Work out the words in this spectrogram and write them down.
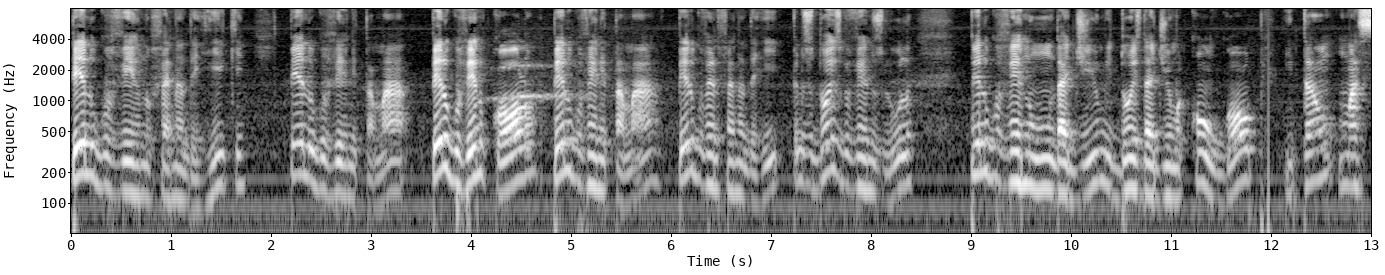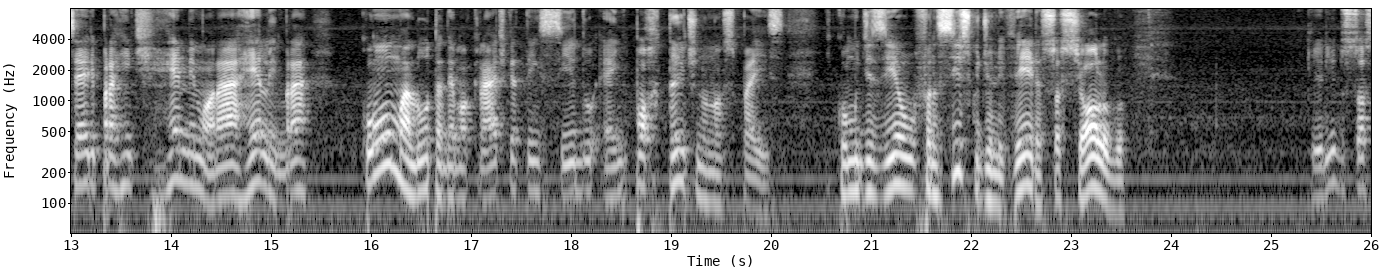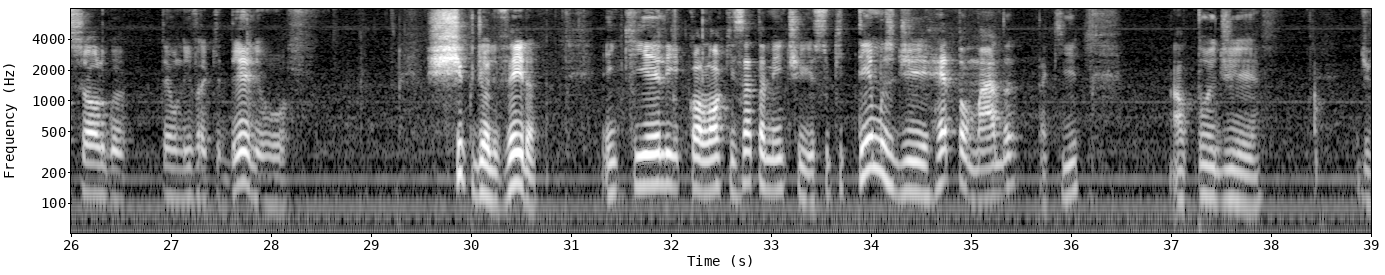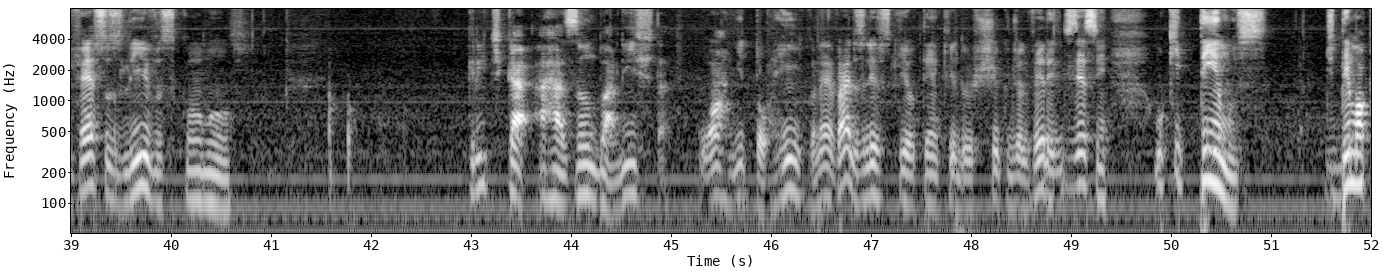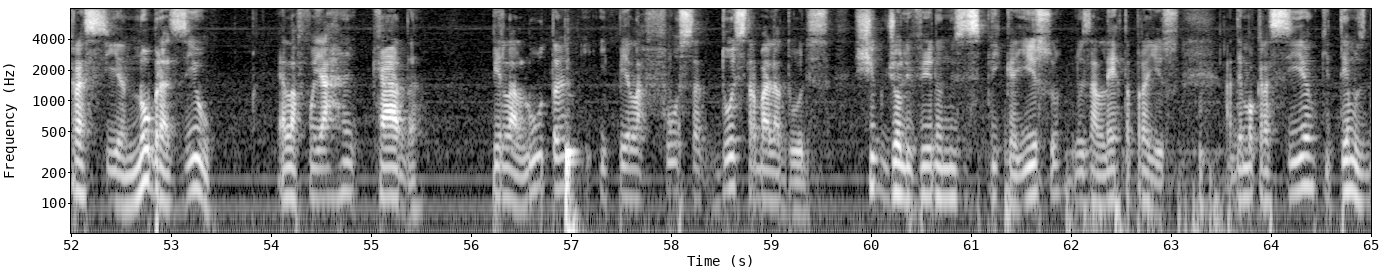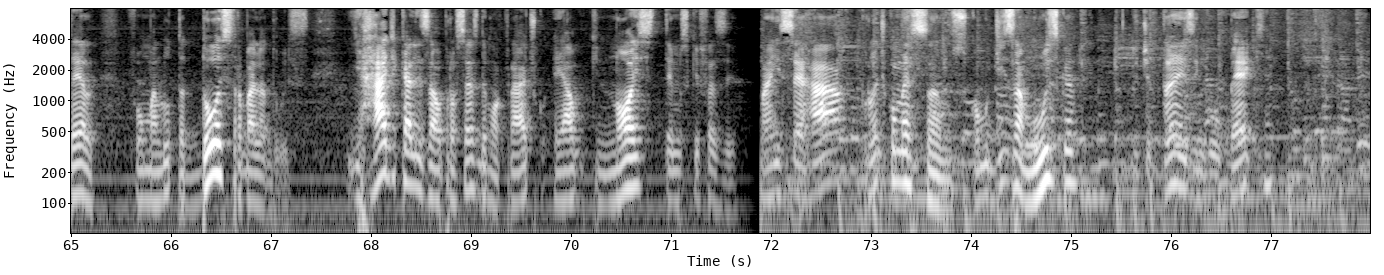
pelo governo Fernando Henrique, pelo governo Itamar, pelo governo Collor, pelo governo Itamar, pelo governo Fernando Henrique, pelos dois governos Lula, pelo governo 1 da Dilma e 2 da Dilma com o golpe. Então, uma série para a gente rememorar, relembrar como a luta democrática tem sido é, importante no nosso país. Como dizia o Francisco de Oliveira, sociólogo, querido sociólogo, tem um livro aqui dele, o Chico de Oliveira, em que ele coloca exatamente isso. O que temos de retomada, tá aqui, autor de diversos livros, como Crítica à Razão Dualista, o Ornitorrinco, né? vários livros que eu tenho aqui do Chico de Oliveira, ele dizia assim: o que temos de democracia no Brasil, ela foi arrancada pela luta e pela força dos trabalhadores. Chico de Oliveira nos explica isso, nos alerta para isso. A democracia, o que temos dela, foi uma luta dos trabalhadores. E radicalizar o processo democrático é algo que nós temos que fazer. Para encerrar, por onde começamos? Como diz a música do Titãs em Go Back,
